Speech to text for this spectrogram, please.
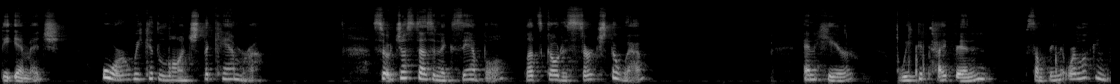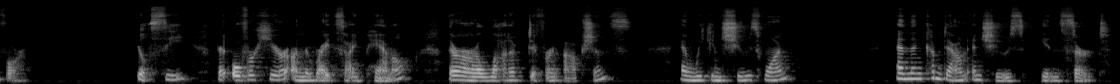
the image, or we could launch the camera. So just as an example, let's go to search the web. And here we could type in something that we're looking for. You'll see that over here on the right side panel, there are a lot of different options and we can choose one and then come down and choose insert.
